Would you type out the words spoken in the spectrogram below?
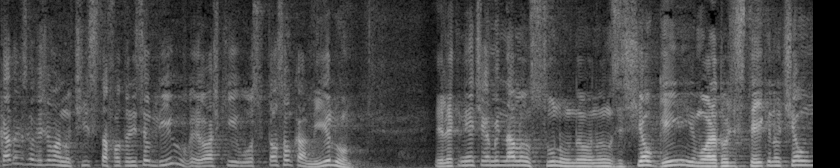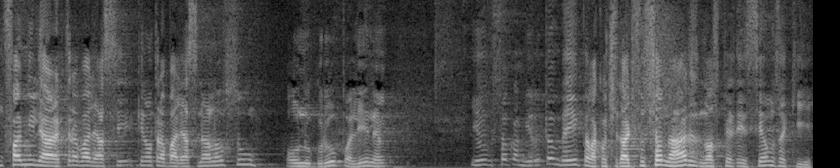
cada vez que eu vejo uma notícia está faltando isso, eu ligo. Eu acho que o Hospital São Camilo, ele é que nem antigamente na Lançu, não, não, não, existia alguém, morador de esteio, que não tinha um familiar que, trabalhasse, que não trabalhasse na Lançu, ou no grupo ali, né? E o São Camilo também, pela quantidade de funcionários, nós pertencemos aqui.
